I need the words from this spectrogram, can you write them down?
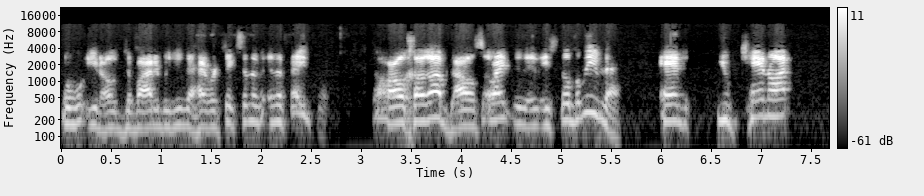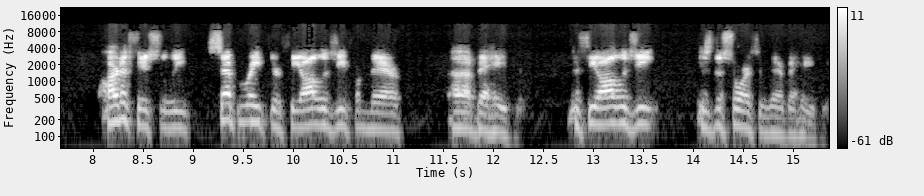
you know, divided between the heretics and the, and the faithful. Right? They still believe that. And you cannot artificially separate their theology from their uh, behavior. The theology is the source of their behavior.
